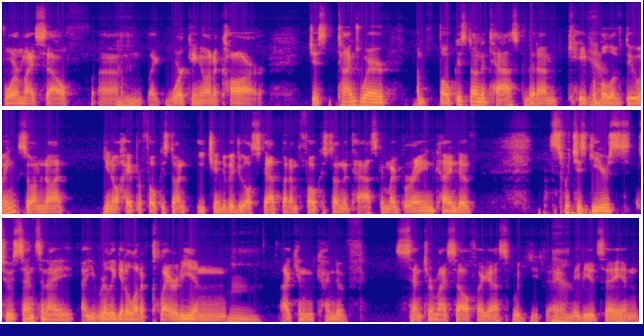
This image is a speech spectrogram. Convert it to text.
for myself, um, mm-hmm. like working on a car, just times where I'm focused on a task that I'm capable yeah. of doing. So I'm not, you know, hyper focused on each individual step, but I'm focused on the task and my brain kind of switches gears to a sense and I, I really get a lot of clarity and mm. I can kind of center myself, I guess, would you, yeah. maybe you'd say. And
